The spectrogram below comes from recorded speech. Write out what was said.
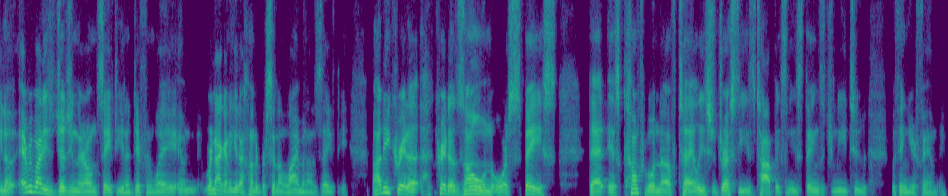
you know everybody's judging their own safety in a different way and we're not going to get 100% alignment on safety. But how do you create a create a zone or a space that is comfortable enough to at least address these topics and these things that you need to within your family?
